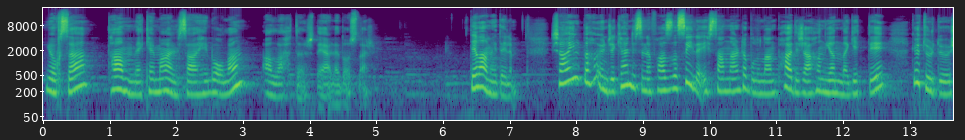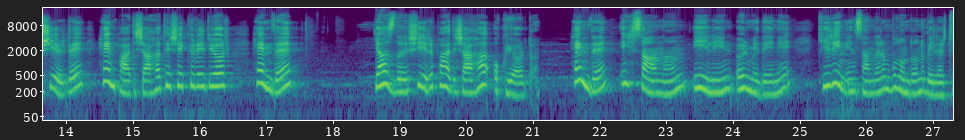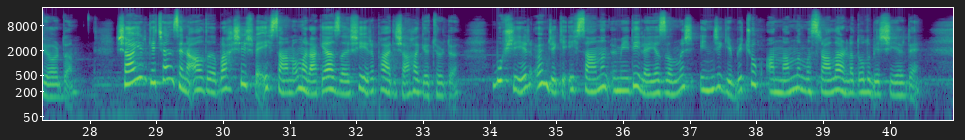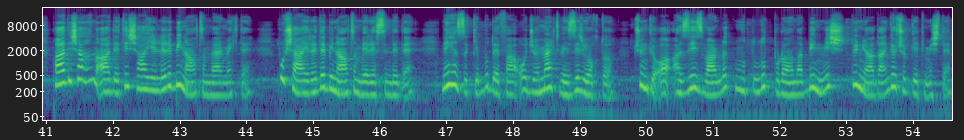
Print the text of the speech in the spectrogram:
Yoksa tam ve kemal sahibi olan Allah'tır değerli dostlar. Devam edelim. Şair daha önce kendisine fazlasıyla ihsanlarda bulunan padişahın yanına gitti. Götürdüğü şiirde hem padişaha teşekkür ediyor hem de yazdığı şiiri padişaha okuyordu. Hem de ihsanın, iyiliğin ölmediğini, kerim insanların bulunduğunu belirtiyordu. Şair geçen sene aldığı bahşiş ve ihsanı umarak yazdığı şiiri padişaha götürdü. Bu şiir önceki ihsanın ümidiyle yazılmış inci gibi çok anlamlı mısralarla dolu bir şiirdi. Padişahın adeti şairlere bin altın vermekti. Bu şaire de bin altın veresin dedi. Ne yazık ki bu defa o cömert vezir yoktu. Çünkü o aziz varlık mutluluk burağına binmiş, dünyadan göçüp gitmişti.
